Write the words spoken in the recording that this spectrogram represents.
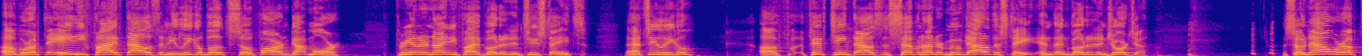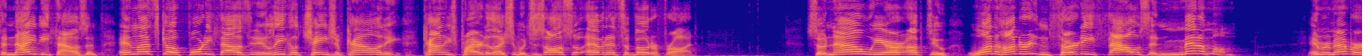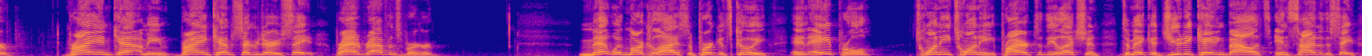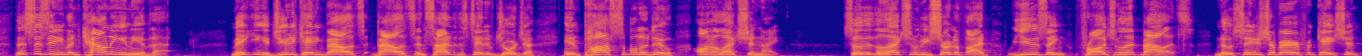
Uh, we're up to 85,000 illegal votes so far and got more. 395 voted in two states. That's illegal. uh, 15,700 moved out of the state and then voted in Georgia. So now we're up to 90,000. And let's go 40,000 illegal change of county, counties prior to election, which is also evidence of voter fraud. So now we are up to 130,000 minimum. And remember, Brian Kemp, I mean, Brian Kemp, Secretary of State, Brad Raffensperger, met with Marc Elias of Perkins Coie in April 2020, prior to the election, to make adjudicating ballots inside of the state. This isn't even counting any of that. Making adjudicating ballots ballots inside of the state of Georgia impossible to do on election night. So that the election will be certified using fraudulent ballots. No signature verification,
